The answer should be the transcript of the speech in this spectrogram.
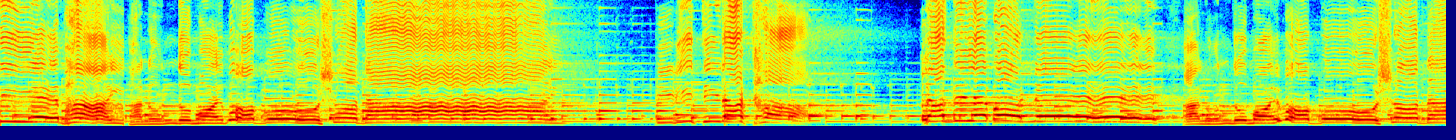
দিয়ে ভাই। আনন্দময় ভব সদাই। পিড়িতি লাগলে বনে আনন্দময় ভব সদা।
